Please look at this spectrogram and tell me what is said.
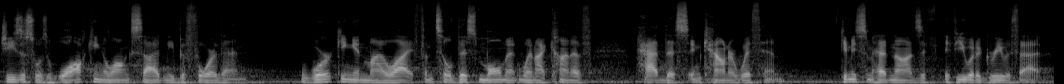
Jesus was walking alongside me before then working in my life until this moment when I kind of had this encounter with him. Give me some head nods if, if you would agree with that.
